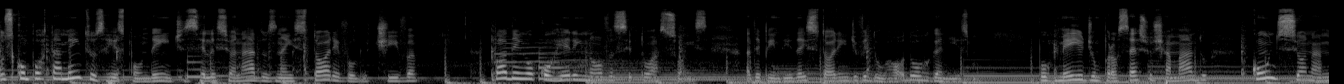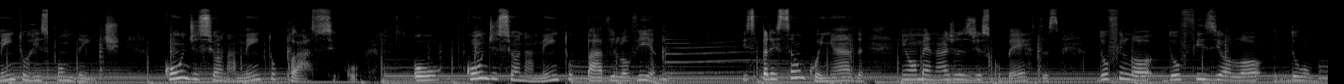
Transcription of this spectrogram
Os comportamentos respondentes selecionados na história evolutiva podem ocorrer em novas situações, a depender da história individual do organismo, por meio de um processo chamado condicionamento respondente, condicionamento clássico ou condicionamento pavloviano. Expressão cunhada em homenagem às descobertas do, filo, do, fisiolo, do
